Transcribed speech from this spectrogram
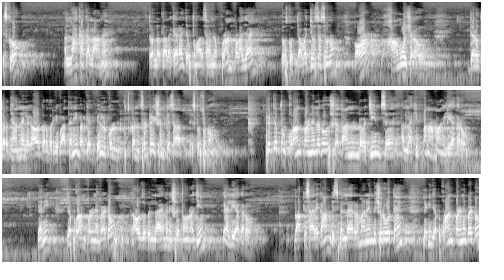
اس کو اللہ کا کلام ہے۔ تو اللہ تعالیٰ کہہ رہا ہے، جب تمہارے سامنے قرآن پڑھا جائے تو اس کو توجہ سے سنو اور خاموش رہو۔ در ادھر دھیان نہیں لگاؤ، در ادھر کی باتیں نہیں، بلکہ بالکل کنسنٹریشن کے ساتھ اس کو سنو۔ پھر جب تم قرآن پڑھنے لگو، شیطان رجیم سے اللہ کی پناہ مانگ لیا کرو۔ یعنی جب قرآن پڑھنے بیٹھو، تو اعوذ باللہ من الشیطان رجیم کہہ لیا کرو۔ باقی سارے کام بسم اللہ الرحمن الرحیم شروع ہوتے ہیں۔ لیکن جب قرآن پڑھنے بیٹھو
